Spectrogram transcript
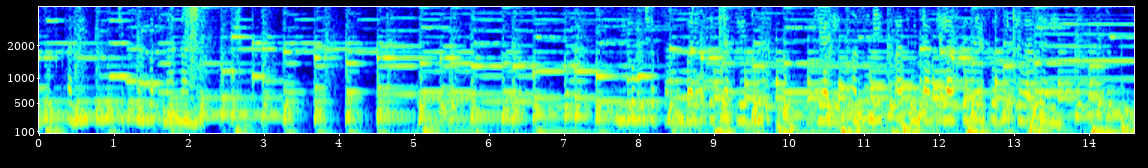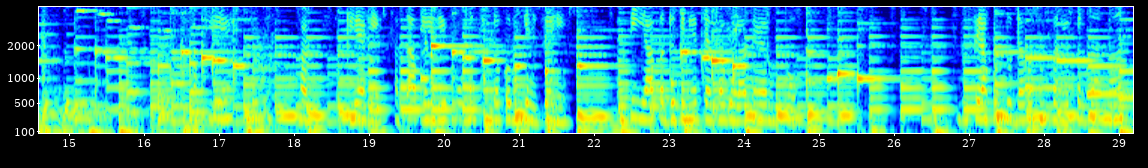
दूध खाली चिकटून बसणार नाही. तुम्ही बघू शकता बऱ्यापैकी आपले दूध फुटले आहे? अजून एक पाच मिनिटं आपल्याला असे गॅसवरती ठेवायचे आहे. आपले दूध फुटले आहे? आता आपल्याला हे पूर्ण थंड करून घ्यायचे आहे. अगदी या पद्धतीने त्याचा गोळा तयार होतो. जसे आपण दुधापासून पनीर करताना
